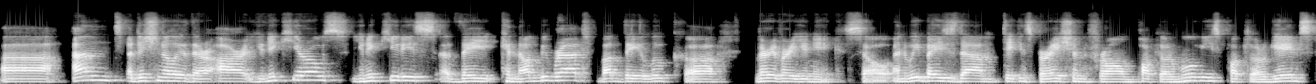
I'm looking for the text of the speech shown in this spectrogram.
Uh, and additionally, there are unique heroes, unique cuties. Uh, they cannot be bred, but they look uh, very, very unique. So, and we base them, take inspiration from popular movies, popular games.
